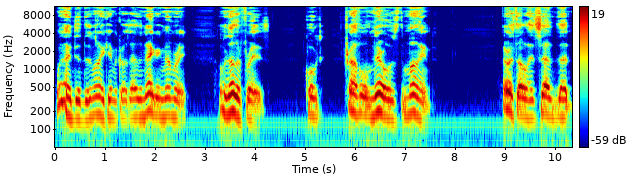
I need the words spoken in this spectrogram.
when I did this, when I came across, I had a nagging memory of another phrase, quote, travel narrows the mind. Aristotle had said that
